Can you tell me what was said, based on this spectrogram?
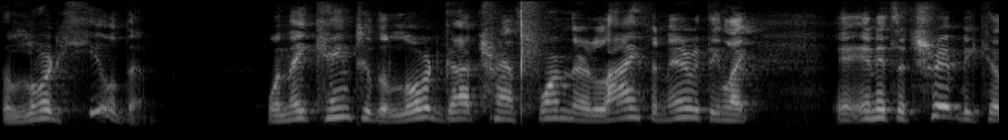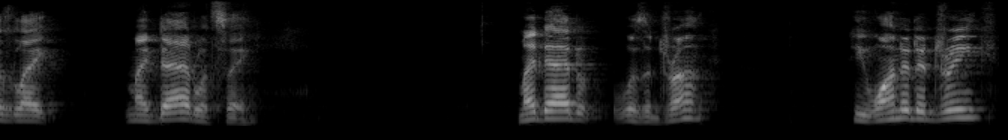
The lord healed them. When they came to the Lord, God transformed their life and everything. Like, and it's a trip because, like, my dad would say, my dad was a drunk. He wanted a drink.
